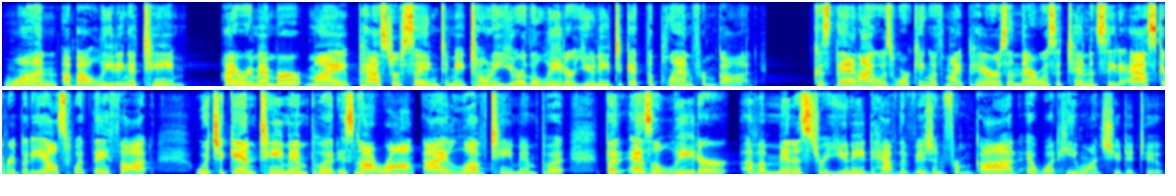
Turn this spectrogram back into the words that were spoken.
one, about leading a team. I remember my pastor saying to me, Tony, you're the leader. You need to get the plan from God. Because then I was working with my peers, and there was a tendency to ask everybody else what they thought which again, team input is not wrong. I love team input, but as a leader of a ministry, you need to have the vision from God at what He wants you to do.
